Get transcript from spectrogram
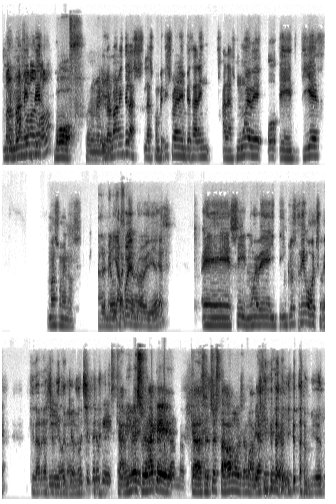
¿Balboa fue Normalmente-? Bof, Almería. Normalmente las, las competis suelen empezar en, a las 9 o eh, 10, más o menos. En Almería fue Pero para que 9-10. Eh, sí, 9, incluso te digo 8, ¿eh? Qué larga se Sí, viste la 8, noche. creo que. Que a mí me suena que, que a las 8 estábamos, bueno, había gente ya ahí. Yo también.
